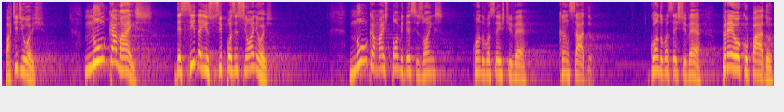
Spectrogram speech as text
a partir de hoje, nunca mais, decida isso, se posicione hoje. Nunca mais tome decisões quando você estiver cansado quando você estiver preocupado,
